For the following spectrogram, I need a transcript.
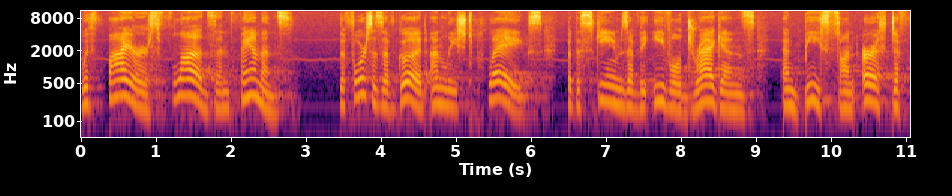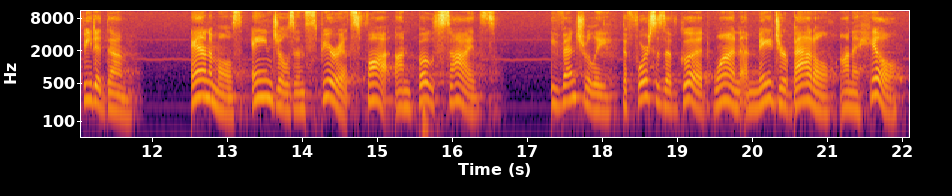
with fires, floods, and famines. The forces of good unleashed plagues, but the schemes of the evil dragons and beasts on earth defeated them. Animals, angels, and spirits fought on both sides. Eventually, the forces of good won a major battle on a hill,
